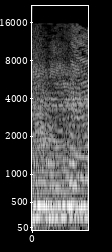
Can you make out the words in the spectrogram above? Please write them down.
you.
